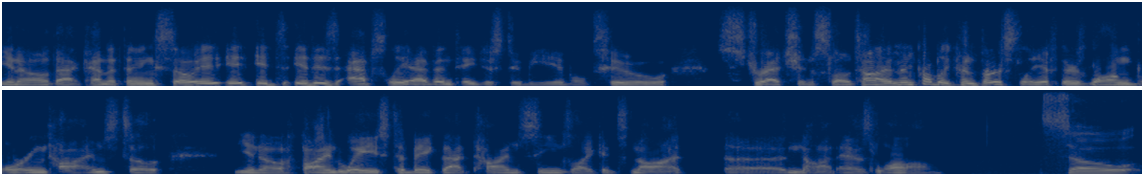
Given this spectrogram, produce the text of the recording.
you know that kind of thing so it, it, it, it is absolutely advantageous to be able to stretch and slow time and probably conversely if there's long boring times to you know find ways to make that time seems like it's not uh, not as long so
